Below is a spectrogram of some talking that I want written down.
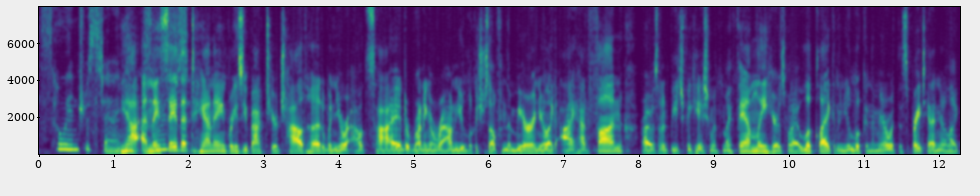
so interesting. Yeah, and So they say that tanning brings you back to your childhood when you were outside running around. You look at yourself in the mirror and you're like, I had fun, or I was on a beach vacation with my family. Here's what I look like. And then you look in the mirror with the spray tan and you're like,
